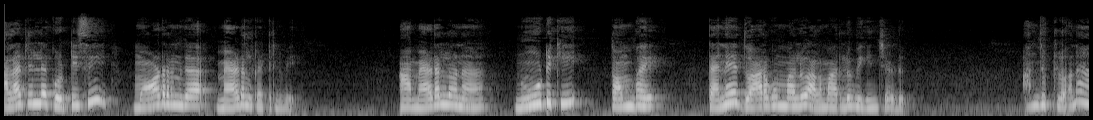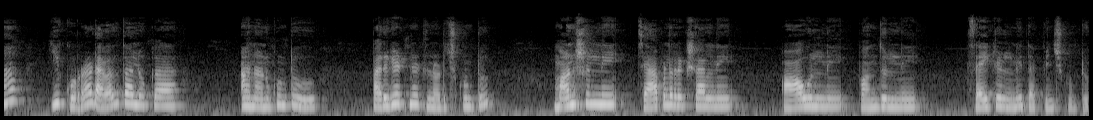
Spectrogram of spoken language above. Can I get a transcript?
అలాటిళ్ళే కొట్టేసి మోడర్న్గా మేడలు కట్టినవి. ఆ మేడల్లోన నూటికి తొంభై తనే ద్వారగుమ్మాలు అలమారులు బిగించాడు. అందుట్లోన ఈ కుర్రాడు ఎవరి తాలూకా? అని అనుకుంటూ పరిగెట్టినట్లు నడుచుకుంటూ మనుషుల్ని చేపల రిక్షాల్ని ఆవుల్ని పందుల్ని సైకిళ్ళని తప్పించుకుంటూ.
